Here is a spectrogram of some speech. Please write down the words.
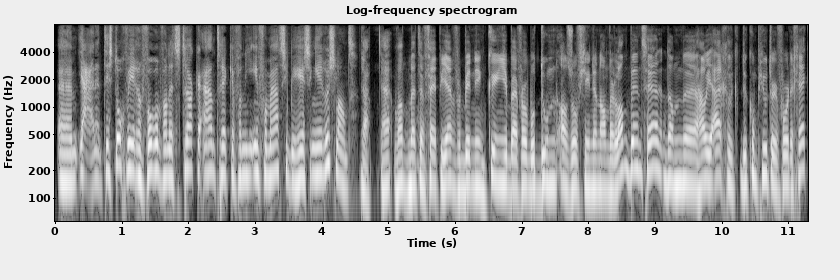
Ehm, ja, en het is toch weer een vorm van het strakke aantrekken van die informatiebeheersing in Rusland. Ja, ja want met een VPN-verbinding kun je bijvoorbeeld doen alsof je in een ander land bent. Hè? Dan hou je eigenlijk de computer voor de gek.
